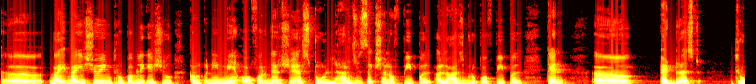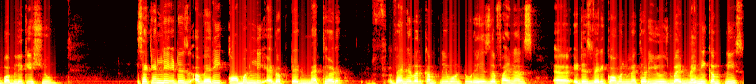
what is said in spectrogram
uh, by by issuing through public issue company may offer their shares to large section of people a large group of people can uh, addressed through public issue secondly it is a very commonly adopted method whenever company want to raise the finance uh, it is very common method used by many companies.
